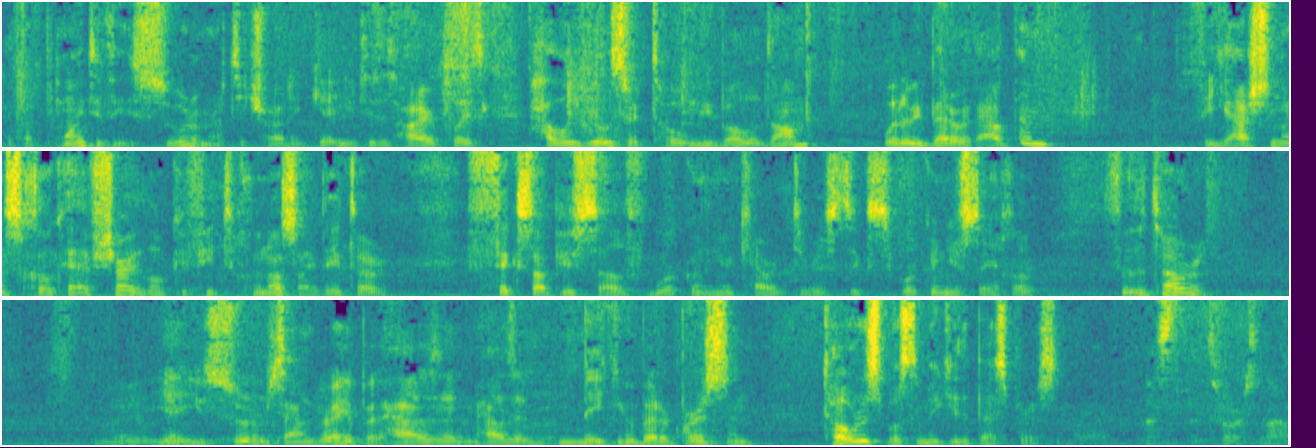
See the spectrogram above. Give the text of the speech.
that the point of the Yisurim are to try to get you to this higher place, Halu Yosef told me, Boladam, would it be better without them? Fix up yourself, work on your characteristics, work on your seichel through the Torah. Yeah, you surim sound great, but how does it how does it make you a better person? Torah is supposed to make you the best person. That's the Torah's not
